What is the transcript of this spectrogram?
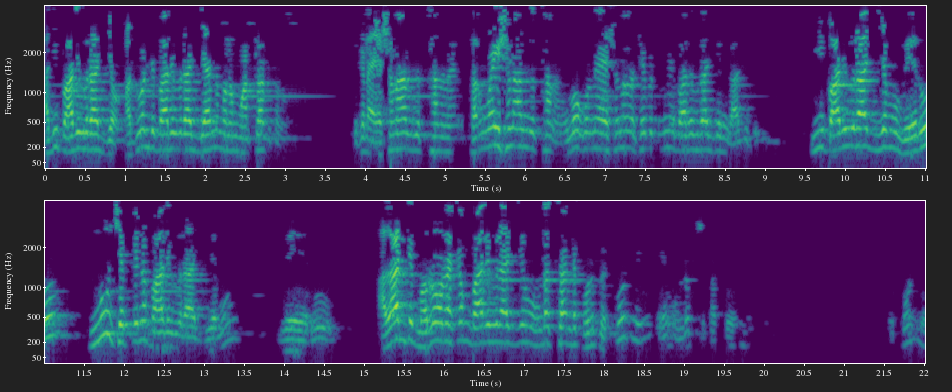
అది పారివిరాజ్యం. అటువంటి పారివిరాజ్యాన్ని మనం మాట్లాడుతున్నాం ఇక్కడ యషణావ్యుత్థానమే సర్వైషణావ్యుత్థానం. ఏవో కొన్ని యషణాలు చేపెట్టుకునే పారివిరాజ్యం కాదు ఈ పారివిరాజ్యము వేరు నువ్వు చెప్పిన పారివిరాజ్యము వేరు. అలాంటి మరో రకం పారివిరాజ్యం ఉండొచ్చా అంటే కొని పెట్టుకోండి ఏం ఉండొచ్చు తప్పే పెట్టుకోండి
